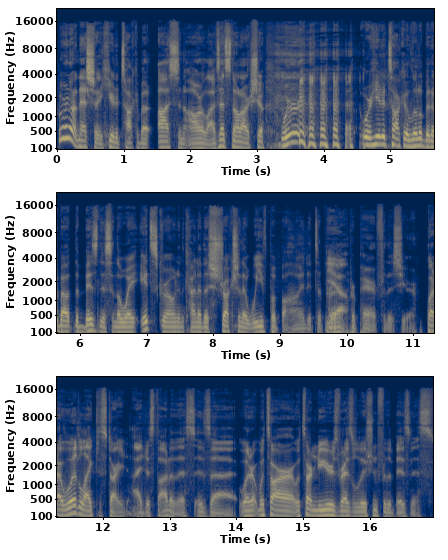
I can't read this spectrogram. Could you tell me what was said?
We're not necessarily here to talk about us and our lives. That's not our show. We're we're here to talk a little bit about the business and the way it's grown and kind of the structure that we've put behind it to pre- Yeah. prepare it for this year. but I would like to start. I just thought of this: is uh, what are, what's our what's our New Year's resolution for the business?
